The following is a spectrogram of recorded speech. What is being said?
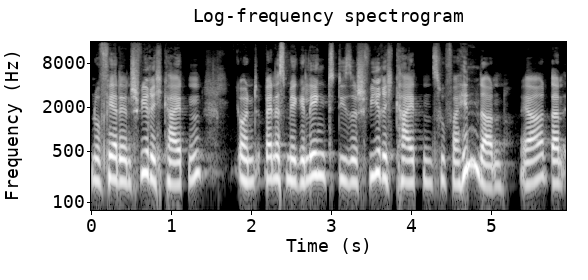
nur Pferde in Schwierigkeiten. Und wenn es mir gelingt, diese Schwierigkeiten zu verhindern, ja, dann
